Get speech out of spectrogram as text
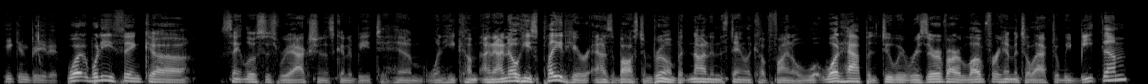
he can beat it. What What do you think uh, St. Louis's reaction is going to be to him when he comes? And I know he's played here as a Boston Bruin, but not in the Stanley Cup Final. What, what happens? Do we reserve our love for him until after we beat them,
